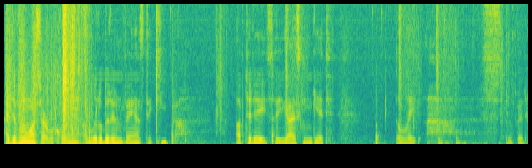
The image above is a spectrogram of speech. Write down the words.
I definitely want to start recording a little bit in advance to keep up to date, so you guys can get the late. stupid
